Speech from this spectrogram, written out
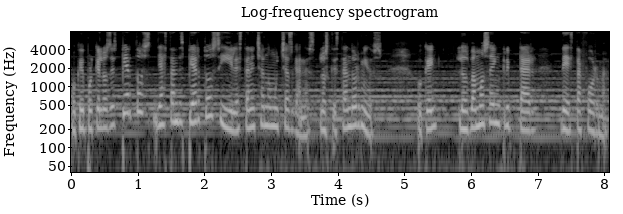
¿ok? Porque los despiertos ya están despiertos y le están echando muchas ganas, los que están dormidos, ¿ok? Los vamos a encriptar de esta forma.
